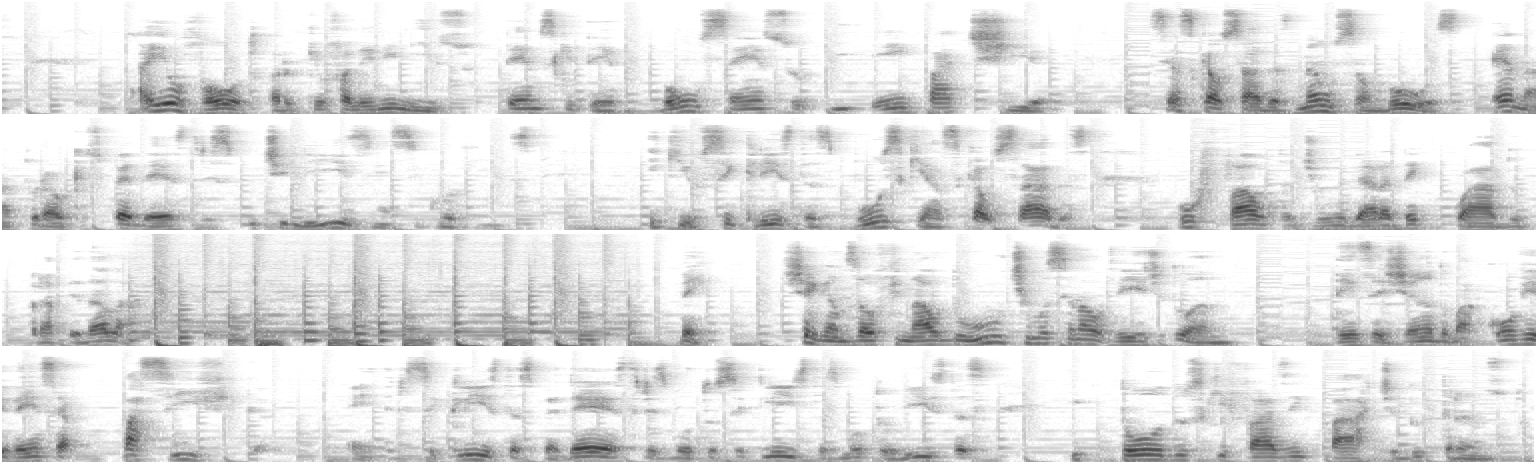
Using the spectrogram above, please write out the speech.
Aí eu volto para o que eu falei no início: temos que ter bom senso e empatia. Se as calçadas não são boas, é natural que os pedestres utilizem as ciclovias e que os ciclistas busquem as calçadas por falta de um lugar adequado para pedalar. Bem, chegamos ao final do último sinal verde do ano, desejando uma convivência pacífica entre ciclistas, pedestres, motociclistas, motoristas e todos que fazem parte do trânsito.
